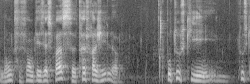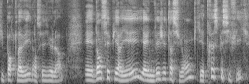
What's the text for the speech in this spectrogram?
Donc ce sont des espaces très fragiles pour tout ce qui, tout ce qui porte la vie dans ces lieux-là. Et dans ces pierriers, il y a une végétation qui est très spécifique,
